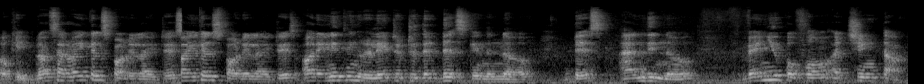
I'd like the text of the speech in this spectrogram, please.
Okay, now cervical spondylitis, cervical spondylitis or anything related to the disc in the nerve, disc and the nerve, when you perform a chin tuck,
